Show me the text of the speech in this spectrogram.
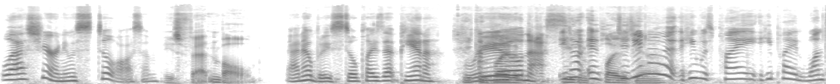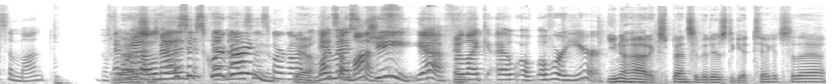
last year and he was still awesome. He's fat and bald. I know, but he still plays that piano. He can play Real the- nice. He You know, can and play the did you know that he was playing? He played once a month before Madison- COVID Madison Square at Madison Garden. Square Garden. Yeah. Once a month. MSG. Yeah, for And- like uh, o- over a year. You know how expensive it is to get tickets to that?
